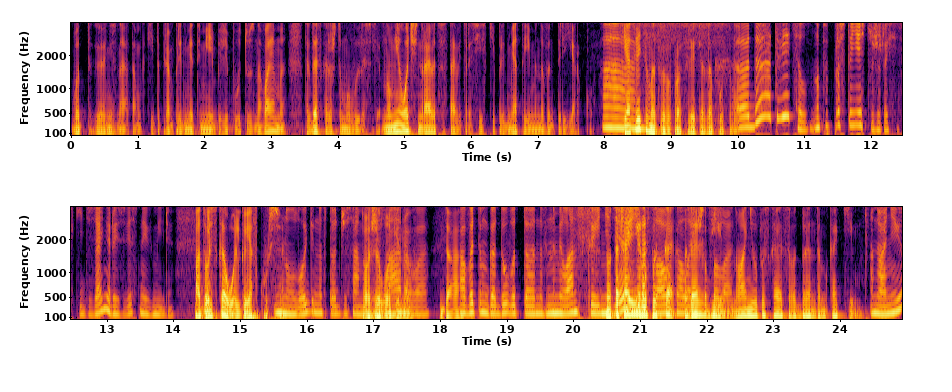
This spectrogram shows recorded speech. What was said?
вот, э, не знаю, там какие-то прям предметы мебели будут узнаваемы, тогда я скажу, что мы выросли. Но мне очень нравится ставить российские предметы именно в интерьерку. А, Я ответил на твой вопрос или я тебя запутал? э, Да, ответил. Но п- просто есть уже российские дизайнеры, известные в мире. Подольская Ольга, я в курсе. Ну, Логинов тот же самый. Тот же Логинов. Да. А в этом году вот э, на, на Миланской но так неделе они Ярослава. Галайка Подожди, была. но они выпускаются вот брендом каким? Ну, они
